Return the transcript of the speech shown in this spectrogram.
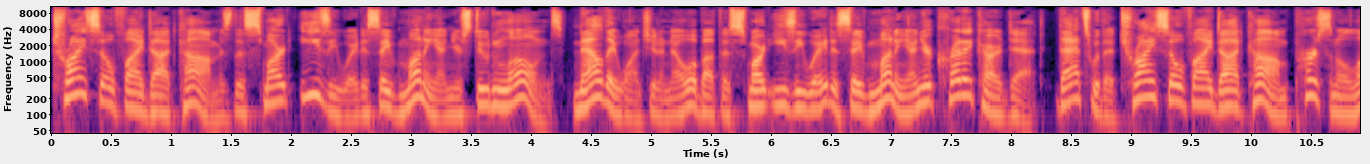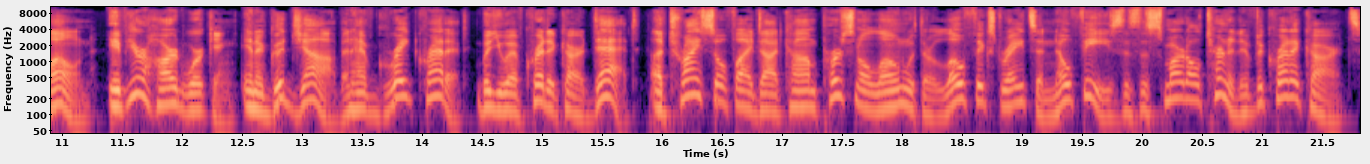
TrySofi.com is the smart, easy way to save money on your student loans. Now they want you to know about the smart, easy way to save money on your credit card debt. That's with a TrySofi.com personal loan. If you're hardworking, in a good job, and have great credit, but you have credit card debt, a TrySofi.com personal loan with their low fixed rates and no fees is the smart alternative to credit cards.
